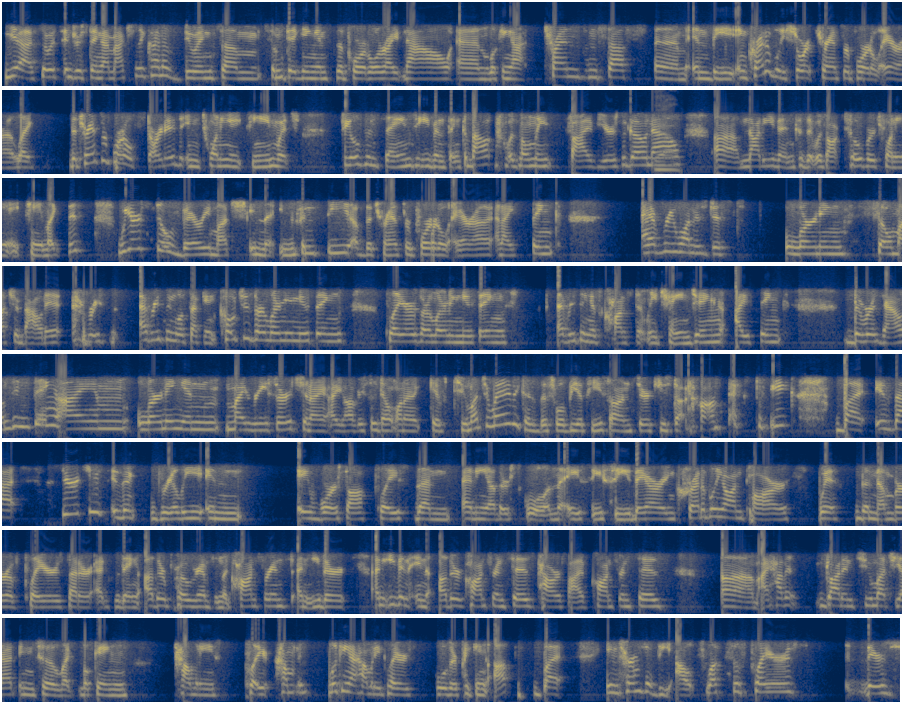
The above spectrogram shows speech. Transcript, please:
Yeah, so it's interesting. I'm actually kind of doing some some digging into the portal right now and looking at trends and stuff um, in the incredibly short transfer portal era. Like the transfer portal started in 2018, which feels insane to even think about. That was only five years ago now. Yeah. Um, not even because it was October 2018. Like this, we are still very much in the infancy of the transfer portal era, and I think everyone is just learning so much about it every every single second. Coaches are learning new things, players are learning new things. Everything is constantly changing. I think the resounding thing I am learning in my research, and I, I obviously don't want to give too much away because this will be a piece on Syracuse.com next week, but is that Syracuse isn't really in a worse off place than any other school in the ACC. They are incredibly on par with the number of players that are exiting other programs in the conference and either and even in other conferences, Power 5 conferences. Um, I haven't gotten too much yet into like looking how many player how many looking at how many players schools are picking up, but in terms of the outflux of players, there's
